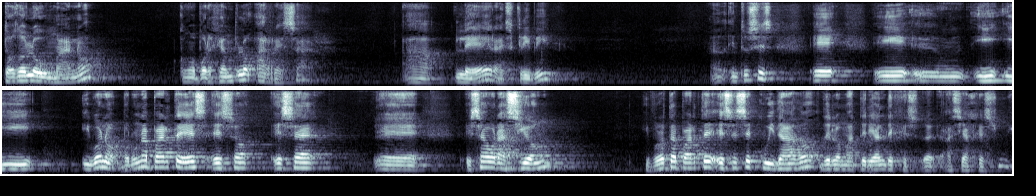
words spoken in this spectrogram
todo lo humano, como por ejemplo a rezar, a leer, a escribir. Entonces, eh, y, bueno, por una parte es eso, esa, eh, esa oración, y por otra parte es ese cuidado de lo material hacia Jesús.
